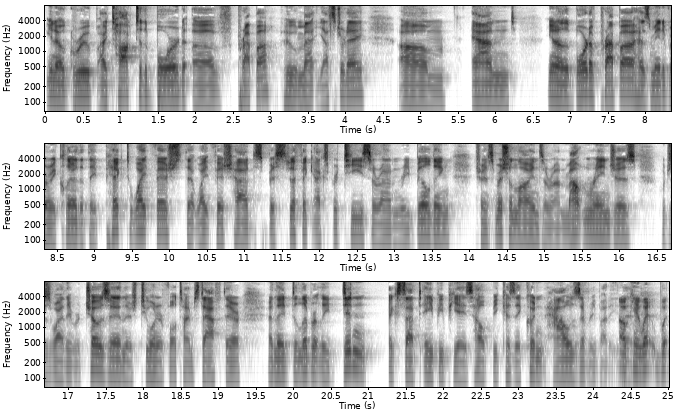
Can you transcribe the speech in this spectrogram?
you know, group. I talked to the board of PREPA who met yesterday, um, and you know, the board of PREPA has made it very clear that they picked Whitefish, that Whitefish had specific expertise around rebuilding transmission lines around mountain ranges, which is why they were chosen. There's 200 full time staff there, and they deliberately didn't accept APPA's help because they couldn't house everybody. Okay, wait, wait,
